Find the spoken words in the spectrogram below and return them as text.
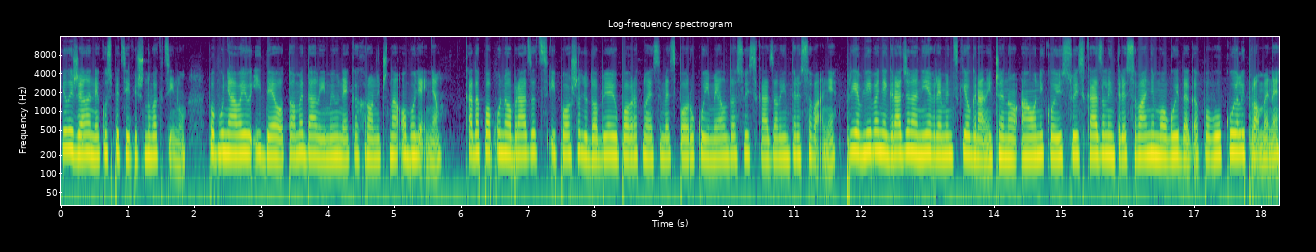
ili žele neku specifičnu vakcinu. Popunjavaju i deo o tome da li imaju neka hronična oboljenja. Kada popune obrazac i pošalju dobijaju povratnu SMS poruku i mail da su iskazali interesovanje. Prijavljivanje građana nije vremenski ograničeno, a oni koji su iskazali interesovanje mogu i da ga povuku ili promene.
